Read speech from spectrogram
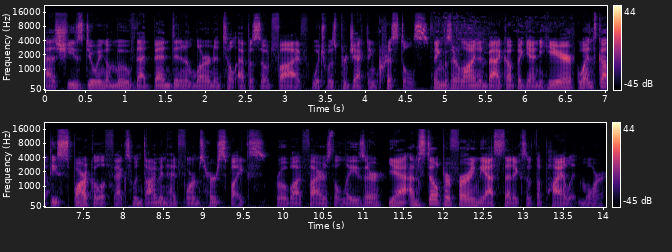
as she's doing a move that Ben didn't learn until episode 5, which was projecting crystals. Things are lining back up again here. Gwen's got these sparkle effects when Diamondhead forms her spikes. Robot fires the laser. Yeah, I'm still preferring the aesthetics of the pilot more.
